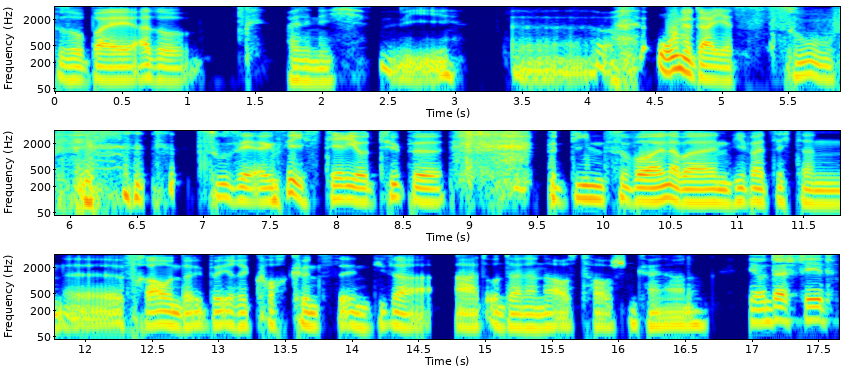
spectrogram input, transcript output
so bei, also, weiß ich nicht, wie, äh, ohne da jetzt zu, zu sehr irgendwie Stereotype bedienen zu wollen, aber inwieweit sich dann äh, Frauen da über ihre Kochkünste in dieser Art untereinander austauschen, keine Ahnung. Ja, und da steht,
